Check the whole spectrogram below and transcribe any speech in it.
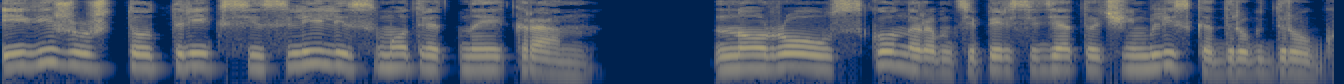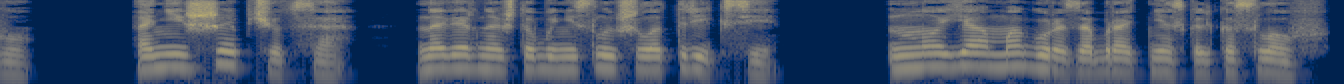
и вижу, что Трикси с Лили смотрят на экран. Но Роуз с Коннором теперь сидят очень близко друг к другу. Они шепчутся, наверное, чтобы не слышала Трикси. Но я могу разобрать несколько слов.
